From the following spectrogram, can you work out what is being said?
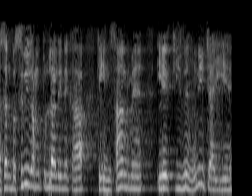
حسن بصری رحمۃ اللہ علیہ نے کہا کہ انسان میں یہ چیزیں ہونی چاہیے،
